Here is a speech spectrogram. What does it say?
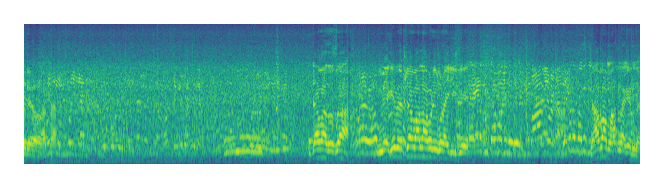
রে বাবা মেঘে ব্যবসা বালা করে করাইলি যে না বা মাছ লাগেন না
